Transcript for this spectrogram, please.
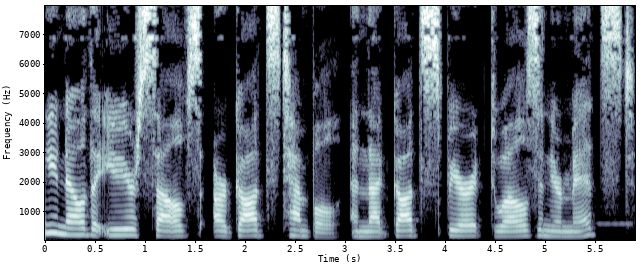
you know that you yourselves are God's temple and that God's Spirit dwells in your midst?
